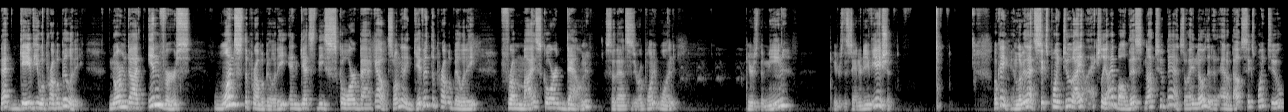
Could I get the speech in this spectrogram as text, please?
That gave you a probability. Norm dot inverse wants the probability and gets the score back out. So I'm going to give it the probability from my score down. So that's 0.1. Here's the mean. Here's the standard deviation. Okay, and look at that, 6.2. I actually eyeballed this, not too bad. So I know that at about 6.2,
